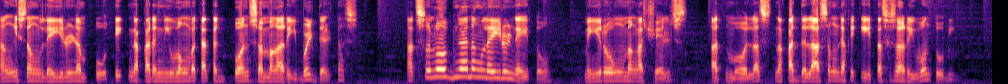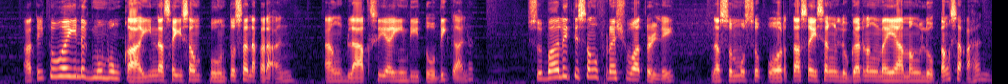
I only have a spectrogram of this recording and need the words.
ang isang layer ng putik na karaniwang matatagpuan sa mga river deltas. At sa loob nga ng layer na ito, mayroong mga shells at molas na kadalasang nakikita sa sariwang tubig. At ito ay nagmumungkahi na sa isang punto sa nakaraan, ang Black Sea ay hindi tubig alat. Subalit isang freshwater lake na sumusuporta sa isang lugar ng mayamang lupang sakahan.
